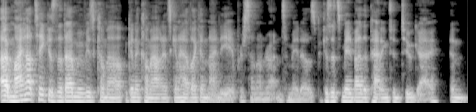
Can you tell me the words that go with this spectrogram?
Uh, my hot take is that that movie's come out going to come out and it's going to have like a 98% on Rotten Tomatoes because it's made by the Paddington 2 guy and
